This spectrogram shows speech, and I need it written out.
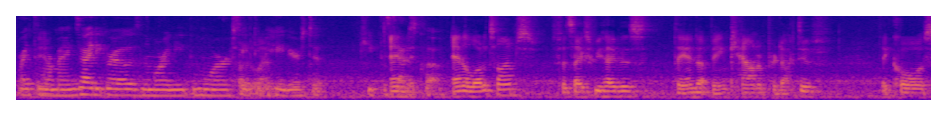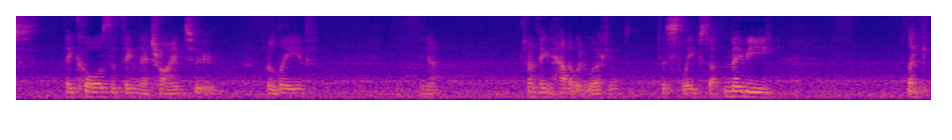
Right, the Yeah. more my anxiety grows, and the more I need more safety behaviors to keep the And, status quo. and a lot of times for safety behaviors, they end up being counterproductive. They cause they cause the thing they're trying to relieve. You know, I'm trying to think how that would work in for sleep stuff. Maybe like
